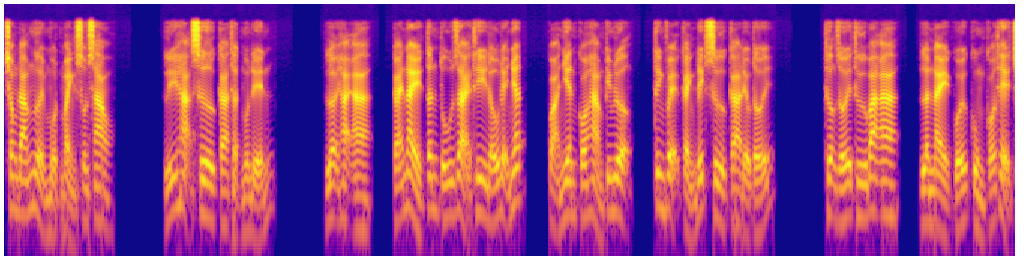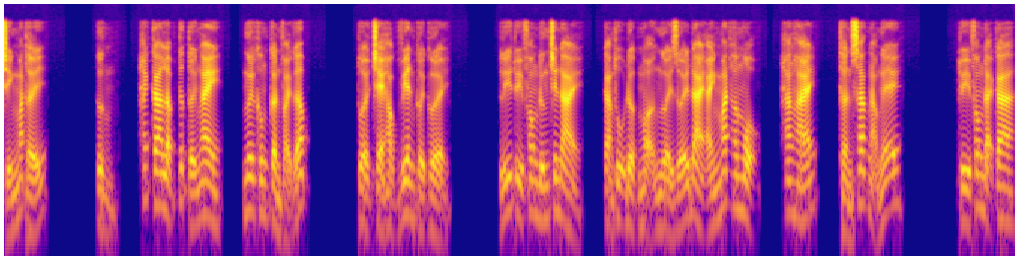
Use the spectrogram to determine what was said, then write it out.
trong đám người một mảnh xôn xao. Lý hạ sư ca thật muốn đến. Lợi hại à cái này tân tú giải thi đấu đệ nhất, quả nhiên có hàm kim lượng, tinh vệ cảnh đích sư ca đều tới. Thượng giới thứ ba a, lần này cuối cùng có thể chính mắt thấy. Ừ m hách ca lập tức tới ngay, ngươi không cần phải gấp. Tuổi trẻ học viên cười cười. Lý tùy phong đứng trên đài, cảm thụ được mọi người dưới đài ánh mắt hâm mộ, hăng hái, thần sắc nặng nễ tùy phong đại ca,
